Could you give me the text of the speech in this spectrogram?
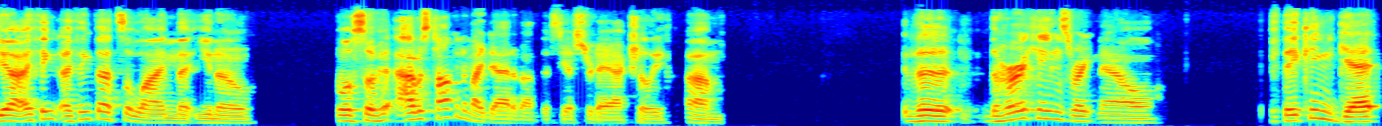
Yeah, I think I think that's a line that you know. Well, so I was talking to my dad about this yesterday, actually. Um, the the Hurricanes right now, if they can get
